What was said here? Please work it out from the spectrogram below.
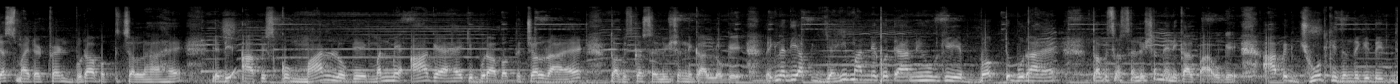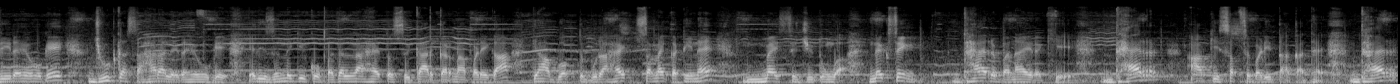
यस माय डियर फ्रेंड बुरा वक्त चल रहा है। यदि आप इसको मान लोगे, मन में आ गया है कि बुरा वक्त चल रहा है तो आप इसका सोल्यूशन निकाल लोगे। लेकिन यदि आप यही मानने को तैयार नहीं होगे कि ये वक्त बुरा है तो आप इसका सोल्यूशन नहीं निकाल पाओगे। आप एक झूठ की ज़िंदगी जी रहे होगे, झूठ का सहारा ले रहे होगे। यदि ज़िंदगी को बदलना है तो स्वीकार करना पड़ेगा कि हाँ वक्त बुरा है, समय कठिन है, मैं इससे जीतूँगा। नेक्स्ट थिंग धैर्य बनाए रखिए। धैर्य आपकी सबसे बड़ी ताकत है। धैर्य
